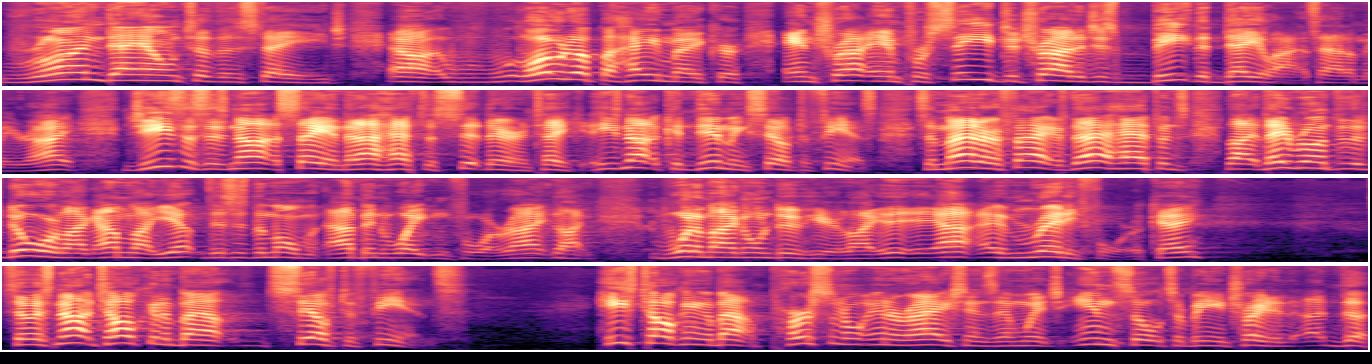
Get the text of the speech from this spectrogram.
run down to the stage, uh, load up a haymaker, and try and proceed to try to just beat the daylights out of me, right? Jesus is not saying that I have to sit there and take it. He's not condemning self defense. As a matter of fact, if that happens, like they run through the door, like I'm like, yep, this is the moment. I've been waiting for right? Like, what am I going to do here? Like, I am ready for it, okay? So it's not talking about self defense. He's talking about personal interactions in which insults are being traded. Uh, the,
